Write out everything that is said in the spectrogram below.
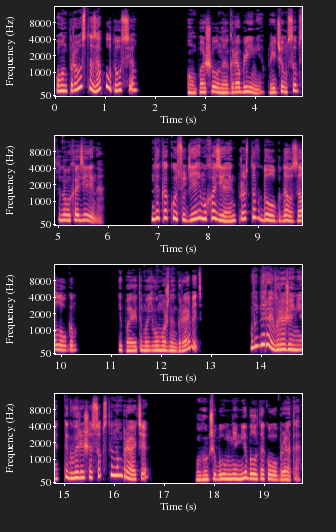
Он просто запутался». Он пошел на ограбление, причем собственного хозяина. Да какой судья ему хозяин, просто в долг дал залогом. И поэтому его можно грабить? Выбирай выражение, ты говоришь о собственном брате. Лучше бы у меня не было такого брата.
